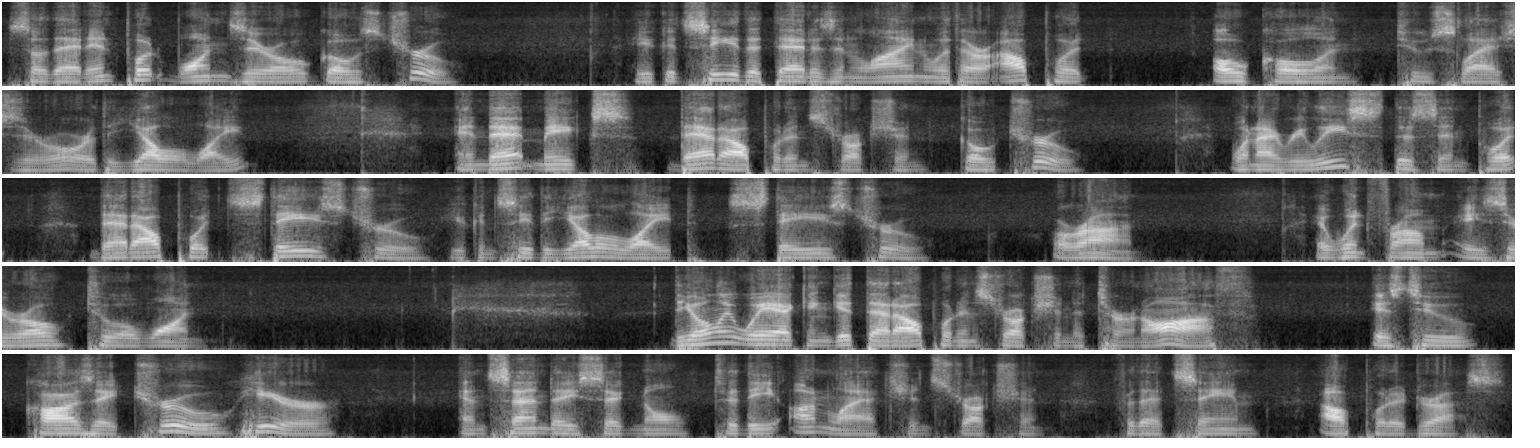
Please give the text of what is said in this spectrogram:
So that input 1, 0 goes true. You could see that that is in line with our output O colon 2 slash 0 or the yellow light and that makes that output instruction go true. When I release this input that output stays true. You can see the yellow light stays true or on. It went from a 0 to a 1. The only way I can get that output instruction to turn off is to cause a true here and send a signal to the unlatch instruction for that same output address.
